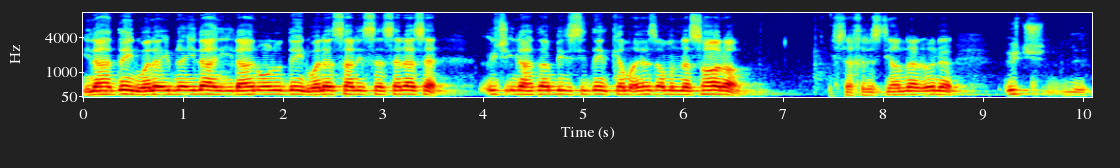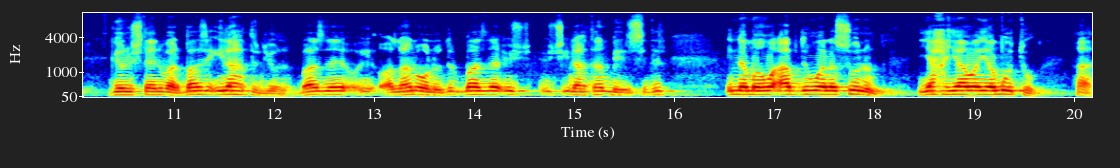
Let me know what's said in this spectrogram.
İlah değil. Ve la ibne ilahen. ilahın oğlu değil. Ve la salise selase. Üç ilahtan birisi değil. Kema yazamın nesara. İşte Hristiyanlar öyle üç görüşleri var. Bazı ilahdır diyorlar. Bazıları Allah'ın oğludur. Bazıları üç, üç ilahtan birisidir. İnnemâ huve abdun ve rasulun. Yahya ve yamutu. Ha,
